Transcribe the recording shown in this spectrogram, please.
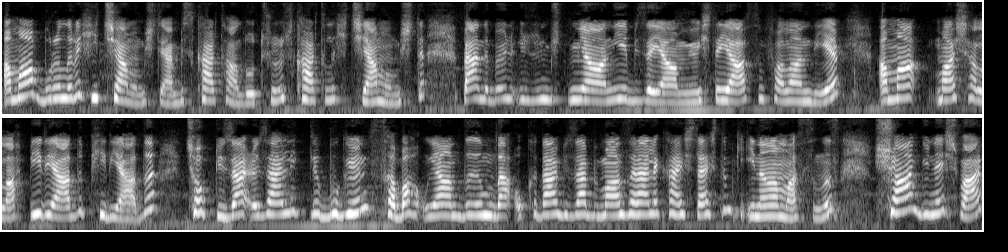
Ama buraları hiç yağmamıştı. Yani biz Kartal'da oturuyoruz. Kartal'a hiç yağmamıştı. Ben de böyle üzülmüştüm ya niye bize yağmıyor işte yağsın falan diye. Ama maşallah bir yağdı pir yağdı. Çok güzel. Özellikle bugün sabah uyandığımda o kadar güzel bir manzarayla karşılaştım ki inanamazsınız. Şu an güneş var.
